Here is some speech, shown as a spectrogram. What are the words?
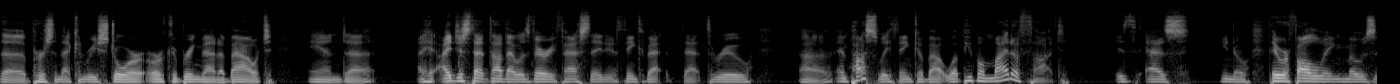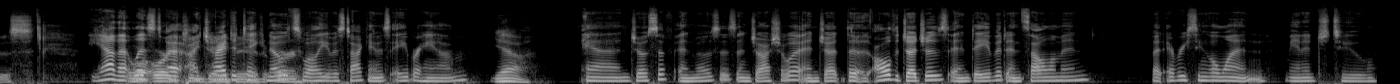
the person that can restore or could bring that about. And uh, I, I just that, thought that was very fascinating to think about that through uh, and possibly think about what people might have thought is as you know they were following moses Yeah, that Or- list. or I, I tried to take notes or- while he was talking. It was Abraham yeah and Joseph and Moses and Joshua and ju- the, all the judges and David and Solomon, but every single one managed to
